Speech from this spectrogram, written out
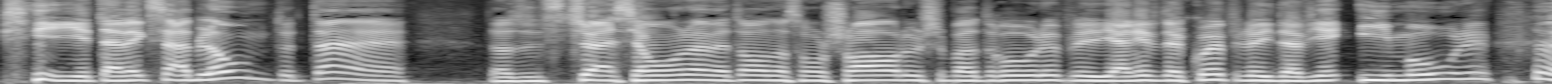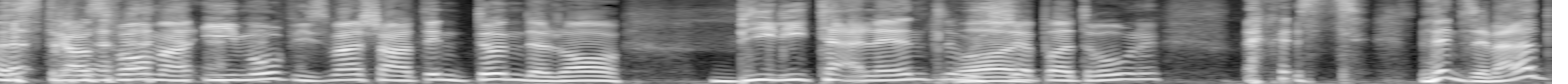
Puis il est avec sa blonde tout le temps. euh, dans une situation, là, mettons, dans son char, je sais pas trop, là, puis il arrive de quoi, puis là, il devient emo, là. Il se transforme en emo, puis il se met à chanter une tune de genre Billy Talent, là, ou je sais pas trop, là. C'est malade,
